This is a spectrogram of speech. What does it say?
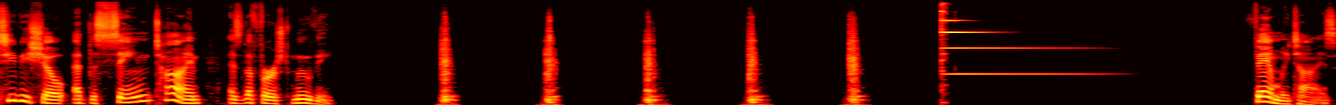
TV show at the same time as the first movie? Family Ties.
